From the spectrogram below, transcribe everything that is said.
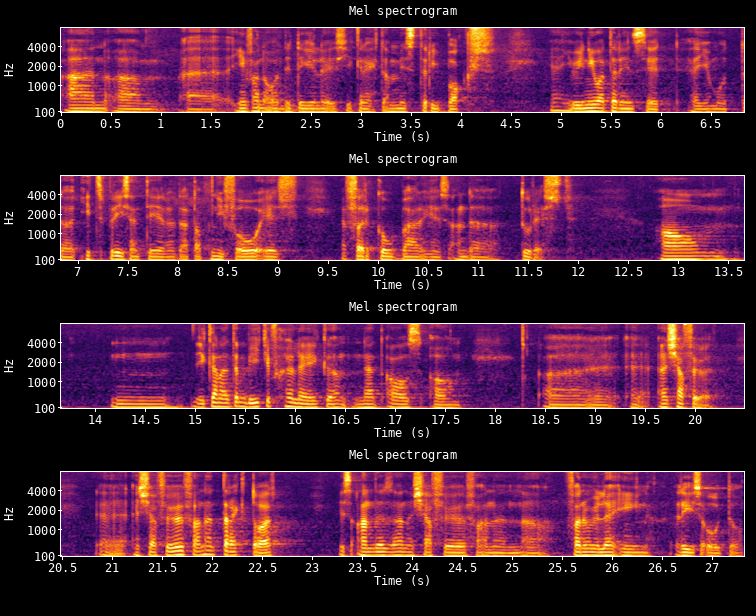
En um, een van de onderdelen is, je krijgt een mystery box. Ja, je weet niet wat erin zit. En je moet uh, iets presenteren dat op niveau is en verkoopbaar is aan de toerist. Um, je kan het een beetje vergelijken net als uh, een chauffeur. Een chauffeur van een tractor is anders dan een chauffeur van een Formule 1 raceauto.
